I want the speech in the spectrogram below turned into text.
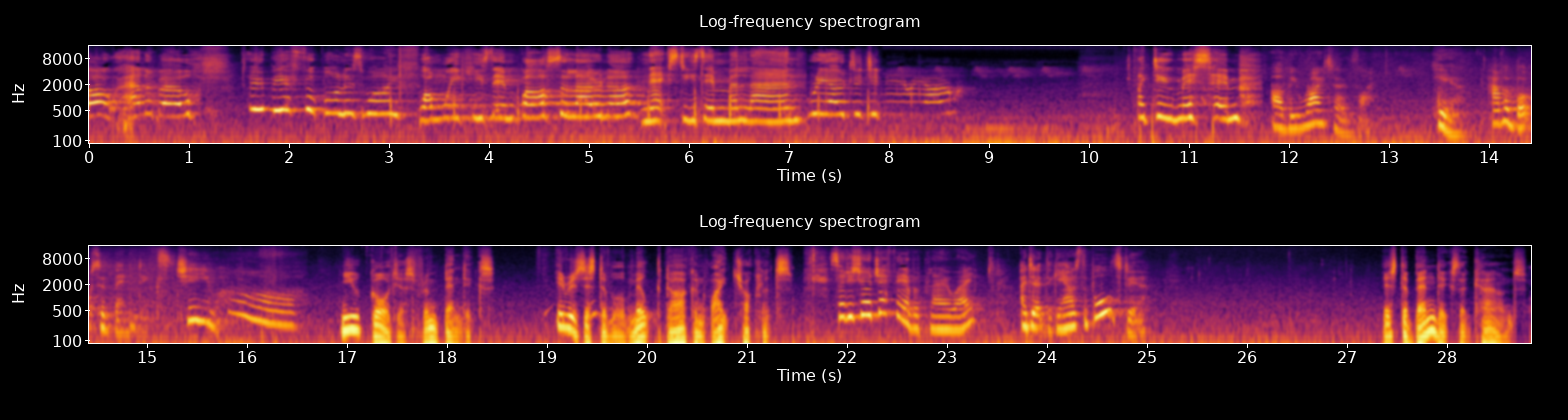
Oh, Annabelle. Who'd be a footballer's wife? One week he's in Barcelona, next he's in Milan, Rio de Janeiro. I do miss him. I'll be right over. Here, have a box of Bendicks. Cheer you up. Aww. New Gorgeous from Bendicks. Irresistible milk, dark, and white chocolates. So does your Jeffrey ever play away? I don't think he has the balls, dear. It's the Bendicks that counts.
